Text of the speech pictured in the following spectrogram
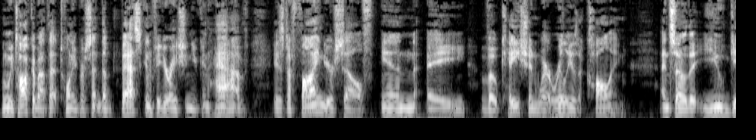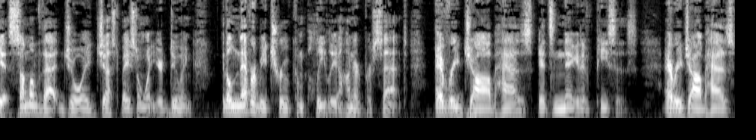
when we talk about that 20%, the best configuration you can have is to find yourself in a vocation where it really is a calling. And so that you get some of that joy just based on what you're doing. It'll never be true completely 100%. Every job has its negative pieces. Every job has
